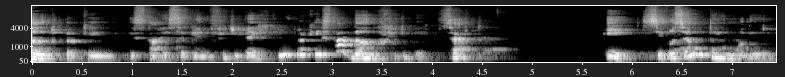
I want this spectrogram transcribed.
tanto para quem está recebendo feedback como para quem está dando feedback, certo? E se você não tem um modelo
